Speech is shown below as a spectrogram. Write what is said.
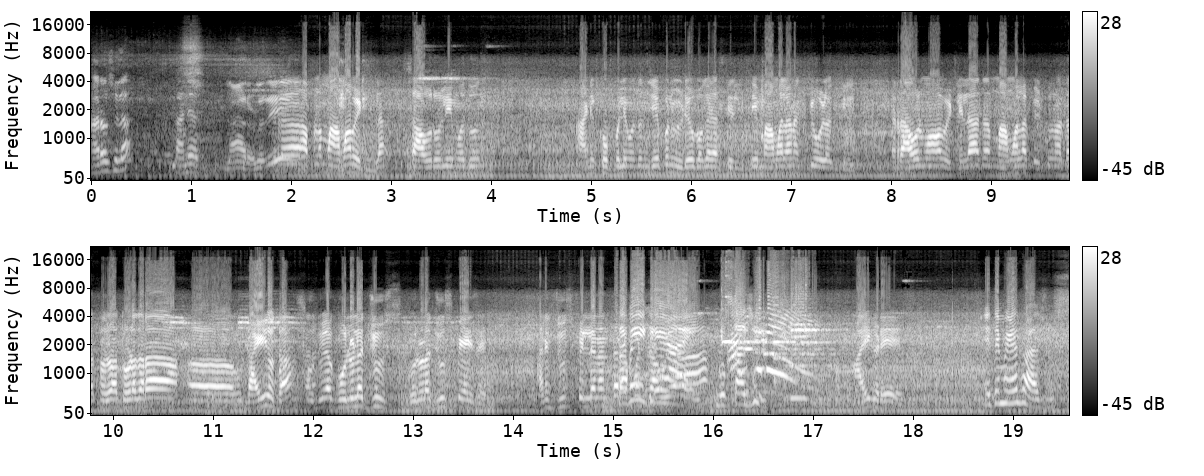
हरवशीला आपला मामा भेटला सावरोलीमधून. आणि खोपोलीमधून जे पण व्हिडिओ बघत असतील ते मामाला नक्की ओळखतील. राहुल मामा भेटलेला आता मामाला भेटून आता थोडा थोडा जरा घाई होता. शोधूया गोलूला ज्यूस गोलूला ज्यूस प्यायचा आहे. आणि ज्यूस पिल्यानंतर आईकडे इथे मिळेल ज्यूस.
